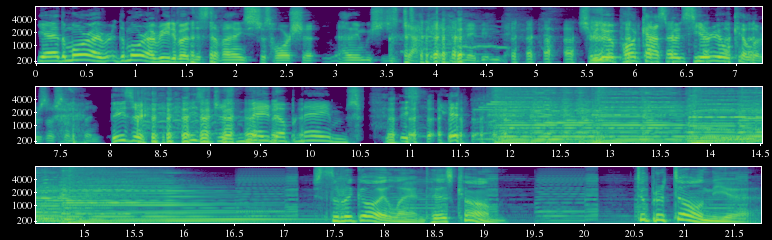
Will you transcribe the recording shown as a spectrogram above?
Yeah, the more I the more I read about this stuff, I think it's just horseshit. I think we should just jack it. and Maybe should we do a podcast about serial killers or something? These are these are just made up names. This- Strigoi has come to Bretonnia.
